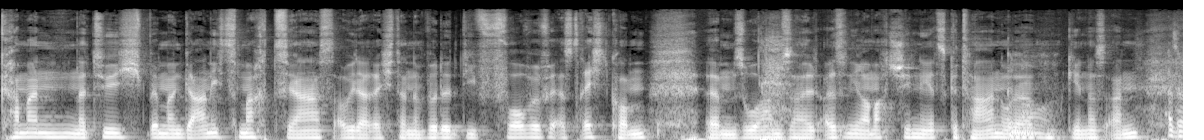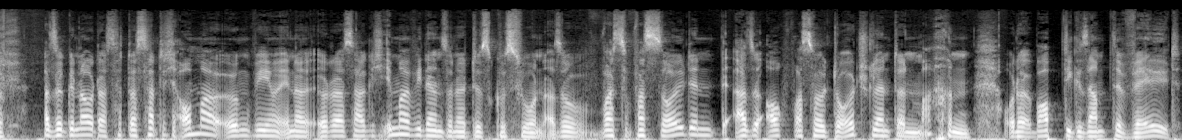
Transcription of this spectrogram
kann man natürlich, wenn man gar nichts macht, ja, hast auch wieder recht, dann würde die Vorwürfe erst recht kommen. Ähm, so haben sie halt alles in ihrer Macht Stehende jetzt getan oder Genau. gehen das an. Also, also genau, das, das hatte ich auch mal irgendwie, in der, oder sage ich immer wieder in so einer Diskussion. Also was, was soll denn, also auch was soll Deutschland dann machen oder überhaupt die gesamte Welt?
